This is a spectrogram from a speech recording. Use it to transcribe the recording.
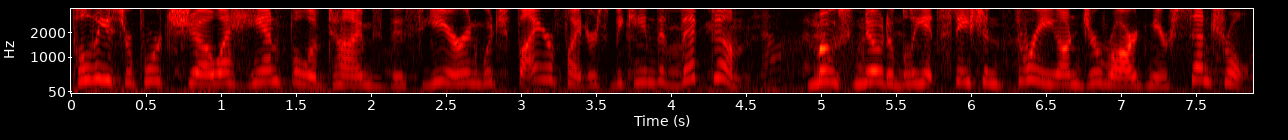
Police reports show a handful of times this year in which firefighters became the victim, most notably at Station 3 on Girard near Central.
